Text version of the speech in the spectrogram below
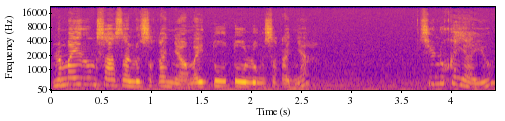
na mayroong sasalo sa kanya, may tutulong sa kanya. Sino kaya yun?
